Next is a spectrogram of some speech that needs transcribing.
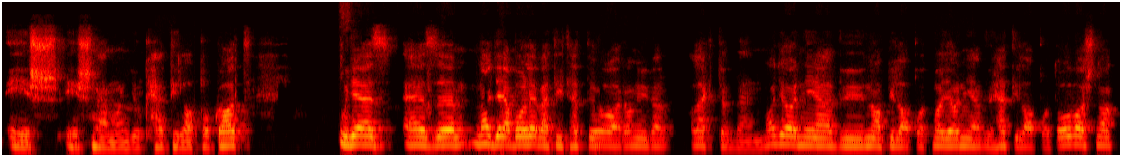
és, és nem mondjuk heti lapokat. Ugye ez, ez nagyjából levetíthető arra, mivel a legtöbben magyar nyelvű napilapot, magyar nyelvű heti lapot olvasnak,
